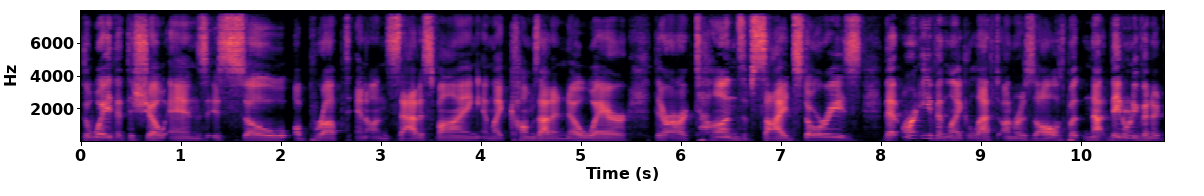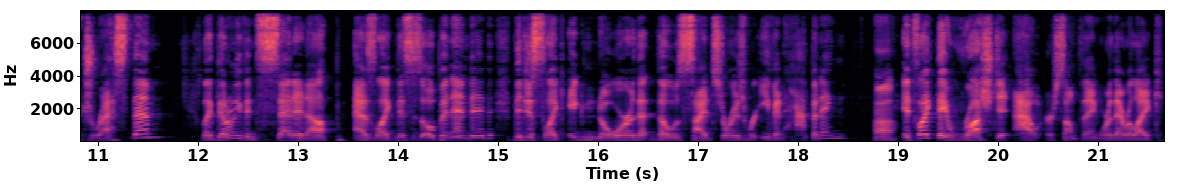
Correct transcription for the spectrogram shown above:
The way that the show ends is so abrupt and unsatisfying and like comes out of nowhere. There are tons of side stories that aren't even like left unresolved, but not they don't even address them. Like they don't even set it up as like this is open ended. They just like ignore that those side stories were even happening. Huh. It's like they rushed it out or something where they were like,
